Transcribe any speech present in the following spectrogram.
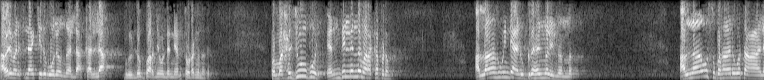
അവർ മനസ്സിലാക്കിയത് പോലെ ഒന്നുമല്ല കല്ല വീണ്ടും പറഞ്ഞുകൊണ്ട് തന്നെയാണ് തുടങ്ങുന്നത്. ഇപ്പൊ മഹജൂബുൻ എന്തിൽ നിന്ന് മറക്കപ്പെടും? അള്ളാഹുവിന്റെ അനുഗ്രഹങ്ങളിൽ നിന്ന് അള്ളാഹു സുബാനുവ താല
